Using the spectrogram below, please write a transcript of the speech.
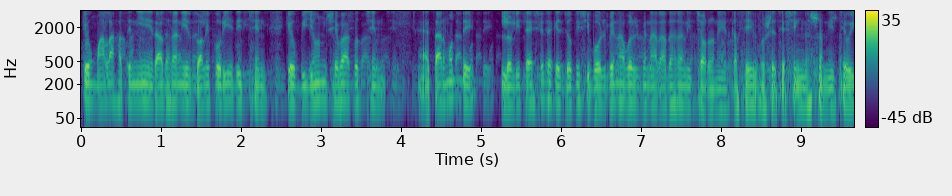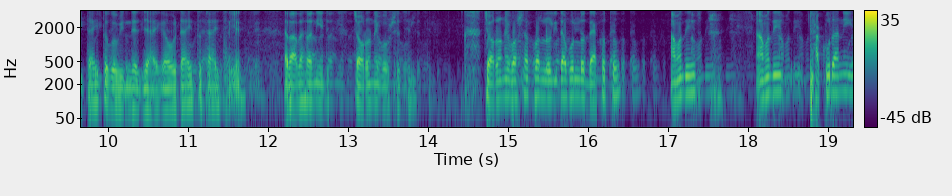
কেউ মালা হাতে নিয়ে রাধারানীর গলে পরিয়ে দিচ্ছেন, কেউ বিজন সেবা করছেন। তার মধ্যে ললিতা এসে দেখে, জ্যোতিষী বসবে না বসবে না, রাধারানীর চরণের কাছেই বসেছে সিংহাসন নিচে। ওইটাই তো গোবিন্দের জায়গা, ওইটাই তো চাইছিলেন। রাধারানীর চরণে বসেছেন। চরণে বসার পর ললিতা বলল, দেখো তো, আমাদের আমাদের ঠাকুরানী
